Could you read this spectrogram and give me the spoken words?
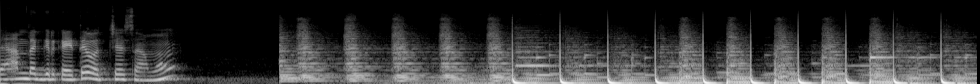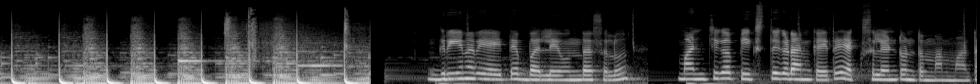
డ్యామ్ దగ్గరికి అయితే వచ్చేసాము. గ్రీనరీ అయితే భలే ఉంది అసలు మంచిగా పిక్స్ దిగడానికి అయితే ఎక్సలెంట్ ఉంటుందన్నమాట.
